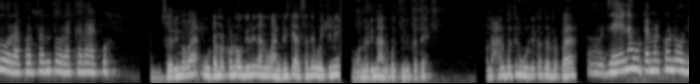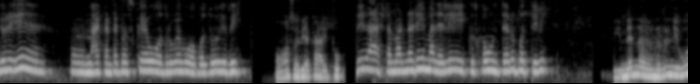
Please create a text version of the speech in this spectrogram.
ತೋರಕರ್ತಾನೆ ತೋರಕರ ಹಾಕು. ಸರಿ ಮವ ಊಟ ಮಾಡ್ಕೊಂಡು ಹೋಗಿರಿ ನಾನು ಅಂಗಡಿ ಕೆಲಸದೇ ಹೋಯ್ತೀನಿ. ನಡಿ ನಾನು ಬರ್ತೀನಿ ಕತೆ. ನಾನು ಬರ್ತೀನಿ ಊರಿಗೆ ಕತೆ ನೋಡ್ರಪ್ಪ. ಜಯನ ಊಟ ಮಾಡ್ಕೊಂಡು ಹೋಗಿರಿ ನಾಲ್ಕು ಗಂಟೆ ಬಸ್ಗೆ ಹೋದ್ರು ಹೋಗೋದು ಇರಿ. ಹ್ಞೂ ಸರಿ ಅಕ್ಕ ಆಯಿತು. ನಾಷ್ಟ ಮಾಡಿ ನಡಿ ಮನೇಲಿ ಇಕ್ಕಿಸ್ಕೊಂಡು ಉಂಟೇರು ಬರ್ತೀವಿ. ಇನ್ನೇನು ನೋಡ್ರಿ ನೀವು?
